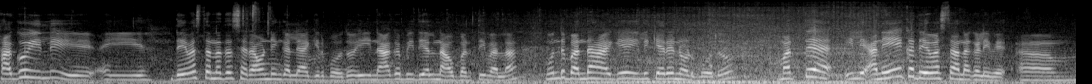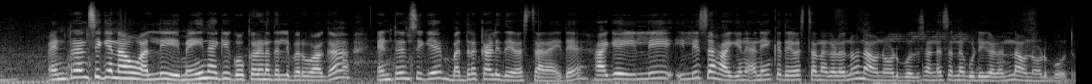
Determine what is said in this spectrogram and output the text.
ಹಾಗೂ ಇಲ್ಲಿ ಈ ದೇವಸ್ಥಾನದ ಸರೌಂಡಿಂಗಲ್ಲಿ ಆಗಿರ್ಬೋದು. ಈ ನಾಗಬೀದಿಯಲ್ಲಿ ನಾವು ಬರ್ತೀವಲ್ಲ, ಮುಂದೆ ಬಂದ ಹಾಗೆ ಇಲ್ಲಿ ಕೆರೆ ನೋಡ್ಬೋದು. ಮತ್ತು ಇಲ್ಲಿ ಅನೇಕ ದೇವಸ್ಥಾನಗಳಿವೆ. ಎಂಟ್ರೆನ್ಸಿಗೆ ನಾವು ಅಲ್ಲಿ ಮೇಯ್ನಾಗಿ ಗೋಕರ್ಣದಲ್ಲಿ ಬರುವಾಗ ಎಂಟ್ರೆನ್ಸಿಗೆ ಭದ್ರಕಾಳಿ ದೇವಸ್ಥಾನ ಇದೆ. ಹಾಗೆ ಇಲ್ಲಿ ಇಲ್ಲಿ ಸಹ ಹಾಗೆ ಅನೇಕ ದೇವಸ್ಥಾನಗಳನ್ನು ನಾವು ನೋಡ್ಬೋದು. ಸಣ್ಣ ಸಣ್ಣ ಗುಡಿಗಳನ್ನು ನಾವು ನೋಡ್ಬೋದು.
